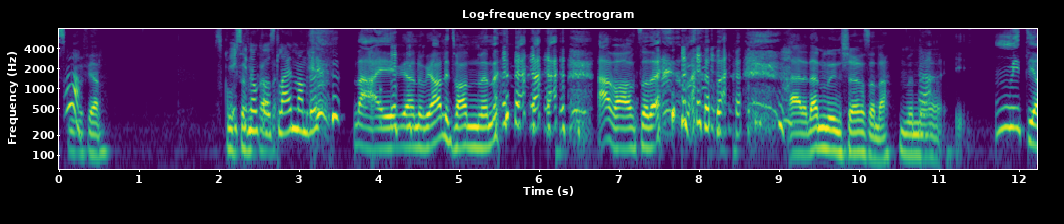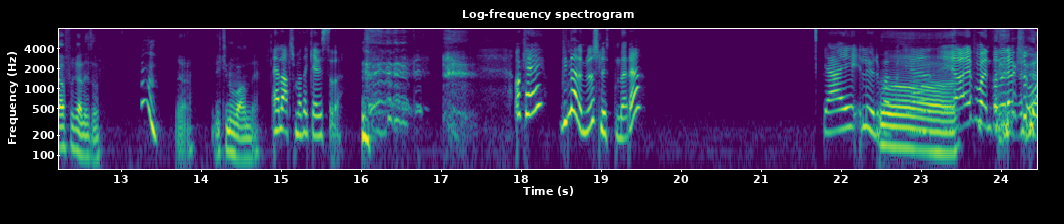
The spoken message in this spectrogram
skog og fjell. Skog Ikke noe coastline, med andre ord. Nei, vi har, vi har litt vann, men Det er varmt, så det Nei, det er noen innsjøer og sånn, da. Men Ja. uh, midt i Afrika, liksom. Ja, ikke noe vanlig. Jeg lærte som at jeg ikke visste det. OK, vi nærmer oss slutten, dere. Jeg lurer på. Ja, jeg forventa en reaksjon.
